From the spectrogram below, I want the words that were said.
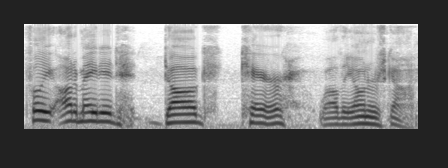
fully automated dog care while the owner's gone.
